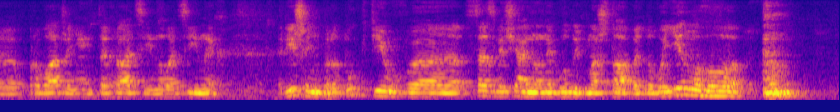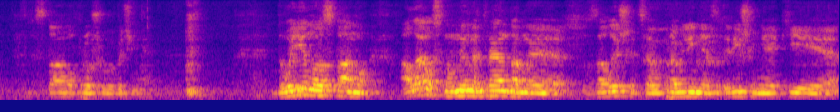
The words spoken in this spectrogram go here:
е, впровадження інтеграції інноваційних рішень, продуктів. Е, Це, звичайно, не будуть масштаби довоєнного стану, прошу вибачення, довоєнного стану, але основними трендами залишиться управління рішення, які е,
